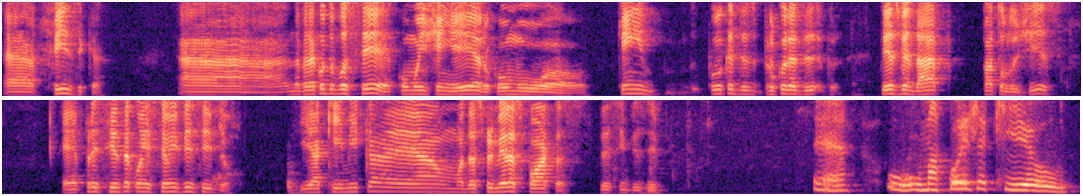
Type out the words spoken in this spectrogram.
é, física. na verdade, quando você, como engenheiro, como quem procura desvendar patologias, é, precisa conhecer o invisível. E a química é uma das primeiras portas desse invisível. É, uma coisa que eu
